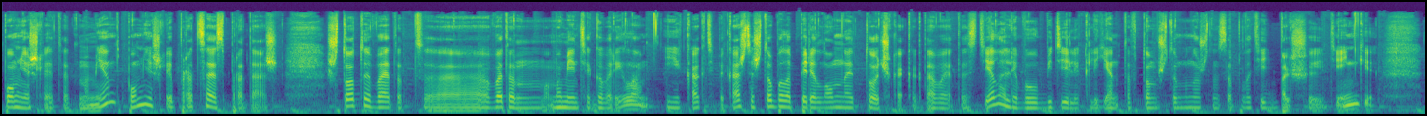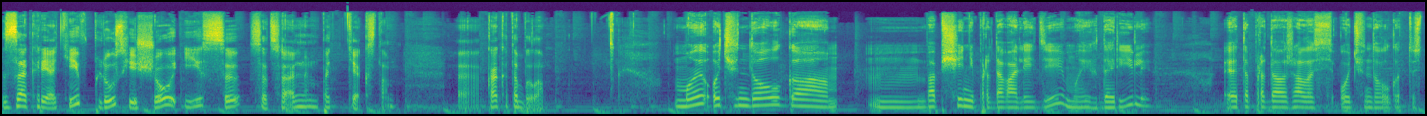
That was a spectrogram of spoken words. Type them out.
Помнишь ли этот момент? Помнишь ли процесс продаж? Что ты в, этот, э, в этом моменте говорила? И как тебе кажется, что было переломной точкой, когда вы это сделали? Вы убедили клиента в том, что ему нужно заплатить большие деньги за креатив, плюс еще и с социальным подтекстом. Э, как это было? Мы очень долго вообще не продавали идеи, мы их дарили. Это продолжалось очень долго, то есть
